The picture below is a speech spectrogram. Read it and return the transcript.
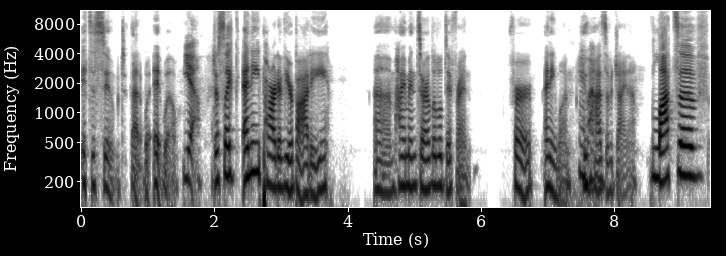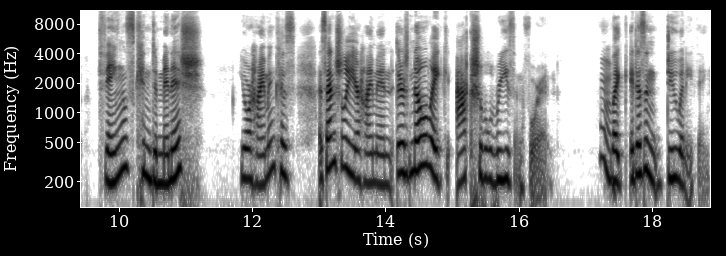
it's assumed that it will Yeah. just like any part of your body, um, hymens are a little different for anyone who Mhm. has a vagina. Lots of things can diminish your hymen because essentially your hymen, there's no like actual reason for it. Hmm. Like it doesn't do anything.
